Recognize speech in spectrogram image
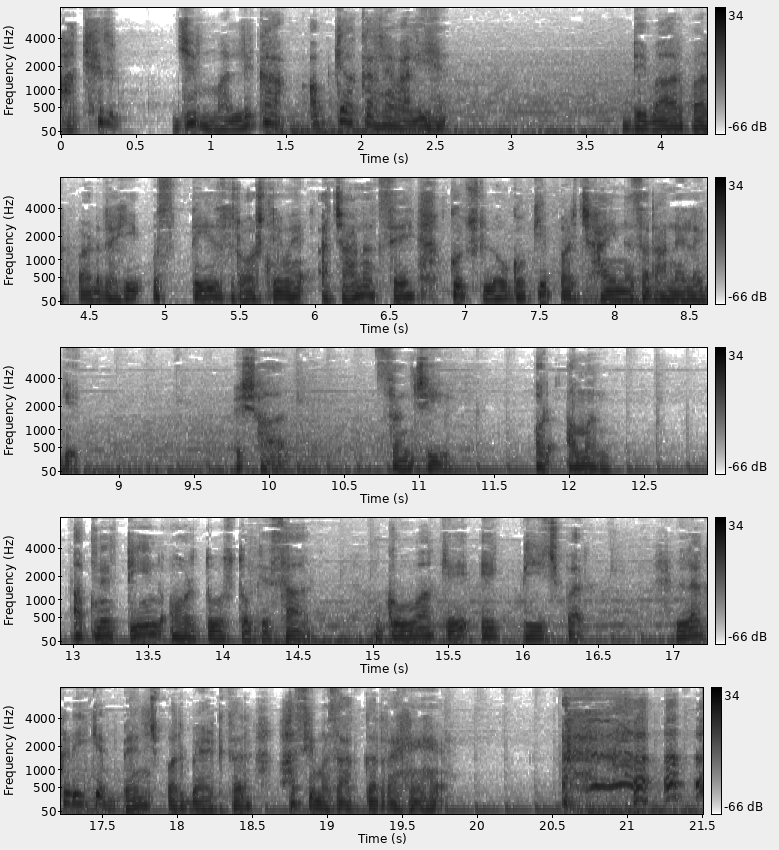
आखिर ये मल्लिका अब क्या करने वाली है? दीवार पर पड़ रही उस तेज रोशनी में अचानक से कुछ लोगों की परछाई नज़र आने लगी। विशाल, संजीव और अमन अपने तीन और दोस्तों के साथ गोवा के एक बीच पर, लकड़ी के बेंच पर बैठकर हँसी मज़ाक कर रहे हैं।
